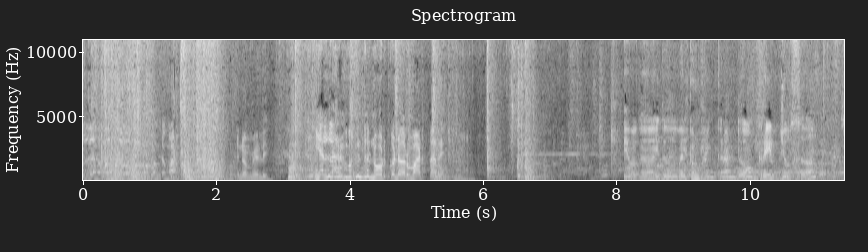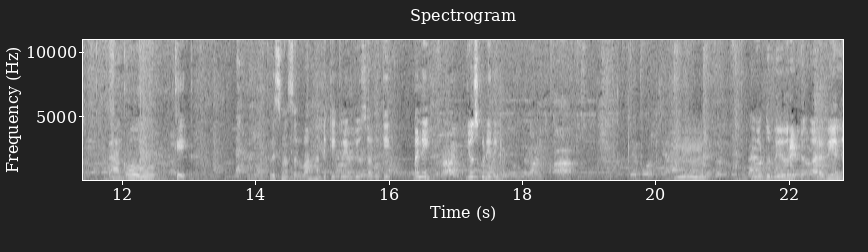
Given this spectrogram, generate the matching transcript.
ಎಲ್ಲನೂ ಬಂದು ನೋಡ್ಕೊಂಡು ಮಾಡ್ತಾರೆ. ಇನ್ನೊಮ್ಮೆ ಹೇಳಿ. ಎಲ್ಲರೂ ಬಂದು ನೋಡ್ಕೊಂಡು ಅವ್ರು ಮಾಡ್ತಾರೆ. ಇವಾಗ ಇದು ವೆಲ್ಕಮ್ ಡ್ರಿಂಕ್ ನಮ್ಮದು ಗ್ರೇಪ್ ಜ್ಯೂಸ್ ಹಾಗೂ ಕೇಕ್ ಕ್ರಿಸ್ಮಸ್ ಅಲ್ವಾ? ಅದಕ್ಕೆ ಗ್ರೇಪ್ ಜ್ಯೂಸ್ ಹಾಗೂ ಕೇಕ್ ಬನ್ನಿ ಜ್ಯೂಸ್ ಕುಡೀರಿ. ಇವ್ರದ್ದು ಫೇವ್ರೆಟ್ ಅರೇಬಿಯನ್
